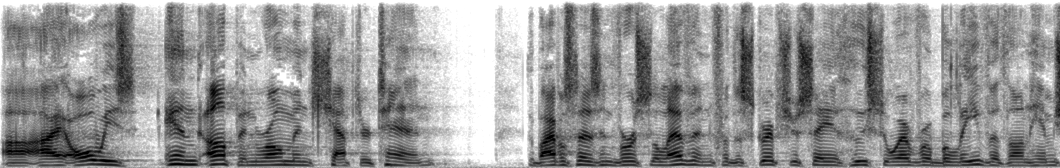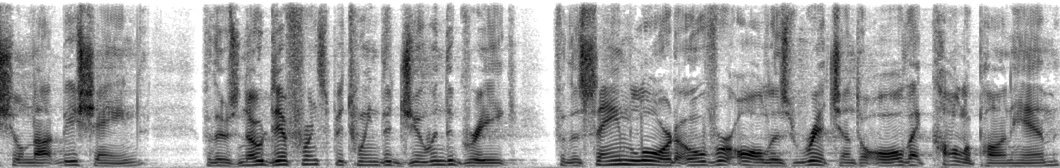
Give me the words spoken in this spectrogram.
uh, I always end up in Romans chapter 10. The Bible says in verse 11, For the scripture saith, Whosoever believeth on him shall not be ashamed, for there's no difference between the Jew and the Greek, for the same Lord over all is rich unto all that call upon him.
